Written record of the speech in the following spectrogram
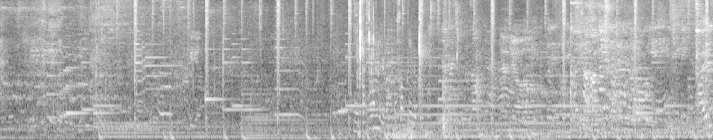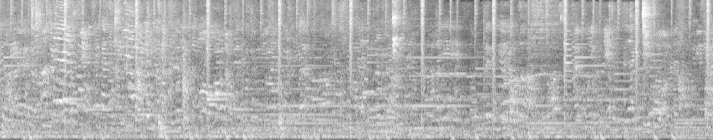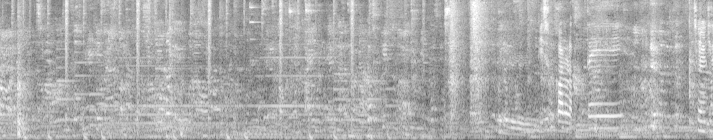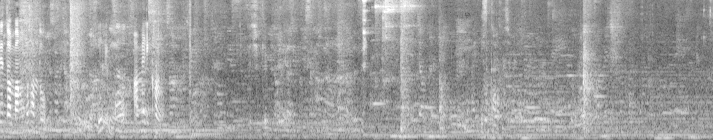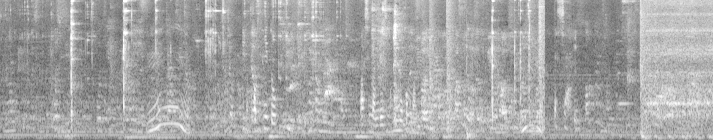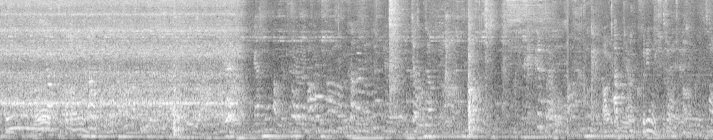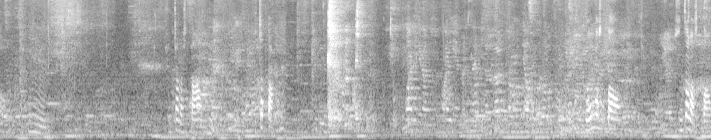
미숫가루 라떼 제일 기대했던 망고 산도. 그리고 아메리카노. 음. 커피도. 맛이 안 되지만 한 모금만. 음, 됐어 아, 이건 크림이 진짜 맛있다. 음. 진짜 맛있다. 미쳤다. 너무 맛있다. 진짜 맛있다.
